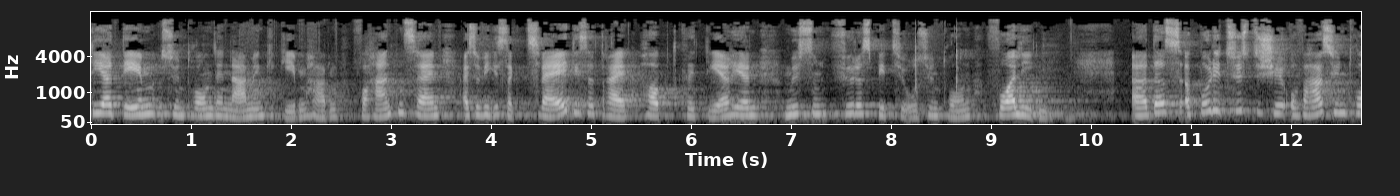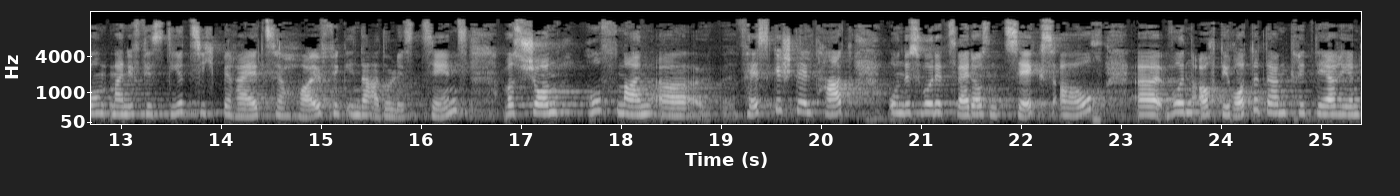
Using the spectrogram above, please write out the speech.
die ja dem Syndrom den Namen gegeben haben, vorhanden sein. Also wie gesagt, zwei dieser drei Hauptkriterien müssen für das BCO-Syndrom vorliegen. Äh, das polyzystische Ovarsyndrom manifestiert sich bereits sehr häufig in der Adoleszenz, was schon Hoffmann äh, festgestellt hat. Und es wurde 2006 auch, äh, wurden auch die Rotterdam-Kriterien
